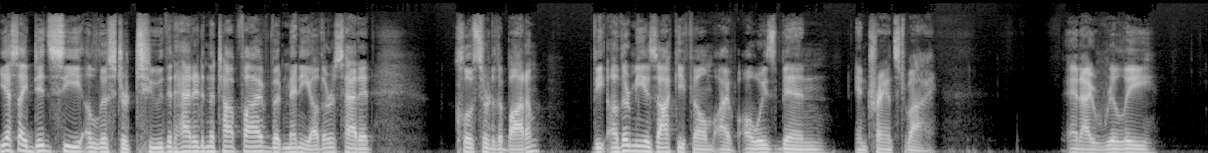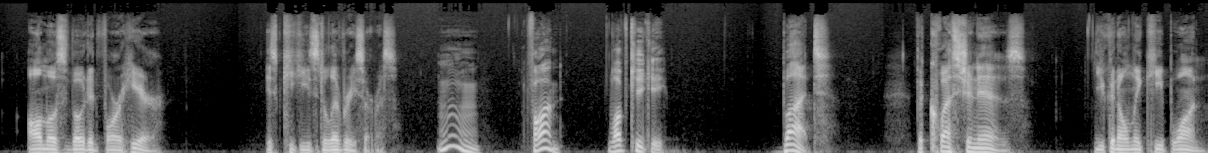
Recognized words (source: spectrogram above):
yes, I did see a list or two that had it in the top 5, but many others had it closer to the bottom. The other Miyazaki film I've always been entranced by and I really almost voted for here is Kiki's Delivery Service. Mm, fun. Love Kiki. But the question is you can only keep one.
